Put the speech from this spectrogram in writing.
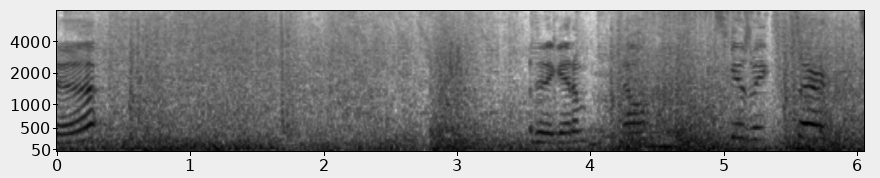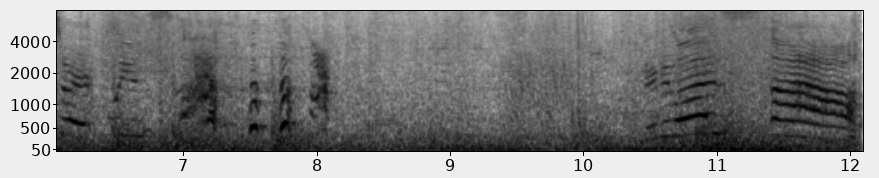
Did I get him? No. Excuse me, sir, sir, please. Ah! Boys! Ah!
